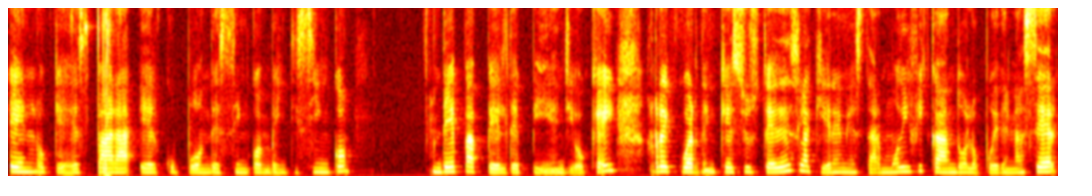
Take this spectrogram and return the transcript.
en lo que es para el cupón de 5 en 25 de papel de PNG, ¿ok? Recuerden que si ustedes la quieren estar modificando, lo pueden hacer.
